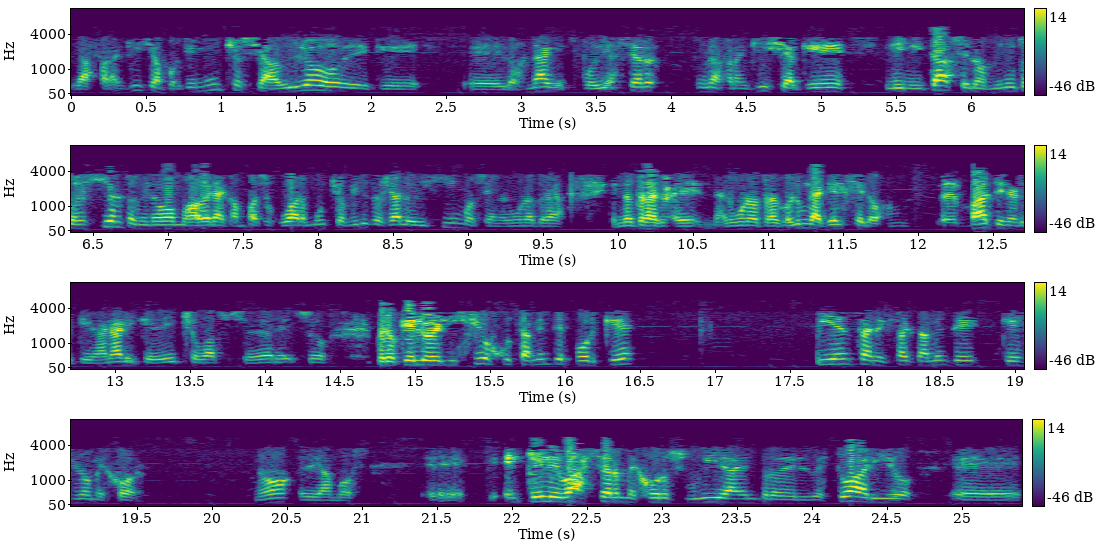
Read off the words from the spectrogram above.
la, franquicia, porque mucho se habló de que eh, los Nuggets podía ser una franquicia que limitase los minutos. Es cierto que no vamos a ver a Campazo jugar muchos minutos, ya lo dijimos en alguna otra en otra en alguna otra columna que él se los eh, va a tener que ganar y que de hecho va a suceder eso, pero que lo eligió justamente porque piensan exactamente qué es lo mejor, ¿no? Digamos, eh, qué le va a hacer mejor su vida dentro del vestuario, eh,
